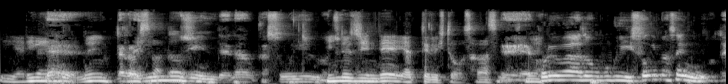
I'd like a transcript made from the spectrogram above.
やりがいあるよね。だからインド人でなんかそういうのインド人でやってる人を探すんですね。えーこれはあの僕急ぎませんので、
